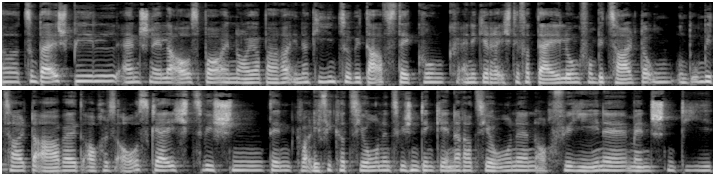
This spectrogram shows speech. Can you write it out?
Äh, zum Beispiel ein schneller Ausbau erneuerbarer Energien zur Bedarfsdeckung, eine gerechte Verteilung von bezahlter und unbezahlter Arbeit, auch als Ausgleich zwischen den Qualifikationen, zwischen den Generationen, auch für jene Menschen, die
